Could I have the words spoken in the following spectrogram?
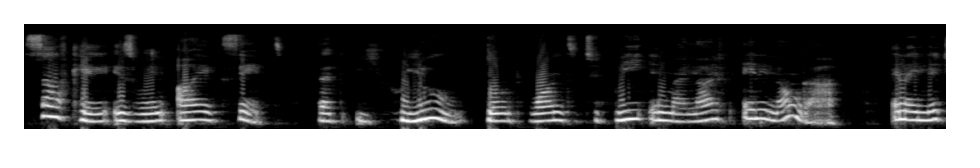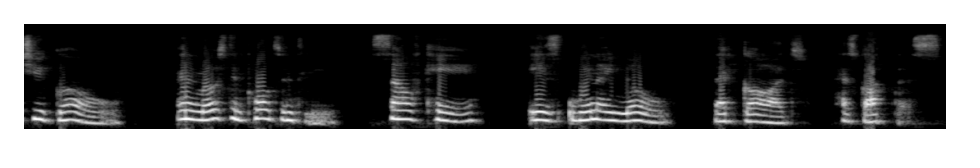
Self care is when I accept that you don't want to be in my life any longer and I let you go. And most importantly, self care is when I know that God has got this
